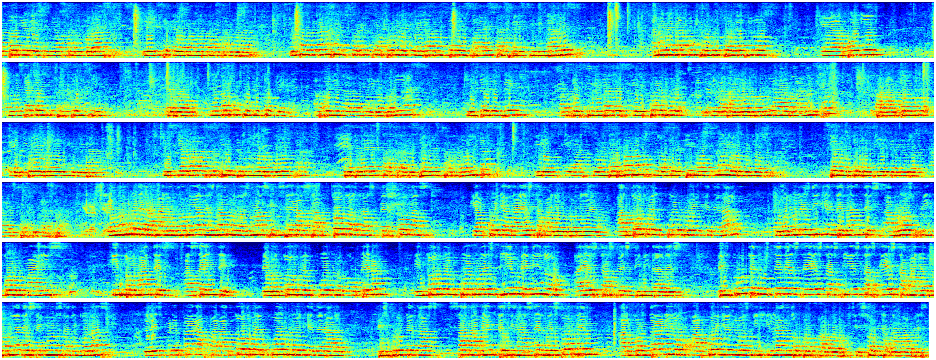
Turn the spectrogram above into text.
Antonio y del Señor San Nicolás. Le dice que lo mandamos a ayudar. Muchas gracias por este apoyo que le dan ustedes a estas festividades. A mí me da mucho gusto verlos que apoyen, aunque sea con su presencia, pero nos da mucho gusto que apoyen a las mayorías y ustedes ven las festividades que el pueblo y que la mayoría organiza para todo el pueblo en general. Izquierda se siente muy orgullosa de tener estas tradiciones tan bonitas y los que las conservamos nos sentimos muy orgullosos. Sean ustedes bienvenidos a esta su casa. Gracias. En nombre de la mayordomía les damos las más sinceras a todas las personas que apoyan a esta mayordomía, a todo el pueblo en general. Como yo les dije en denantes, arroz, frijol, maíz, jitomates, aceite, pero todo el pueblo coopera y todo el pueblo es bienvenido a estas festividades. Disfruten ustedes de estas fiestas que esta mayordomía del Señor San Nicolás les prepara para todo el pueblo en general. Disfrútenlas sanamente sin hacer desorden. Al contrario, apóyenlos vigilando, por favor, si son tan amables.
